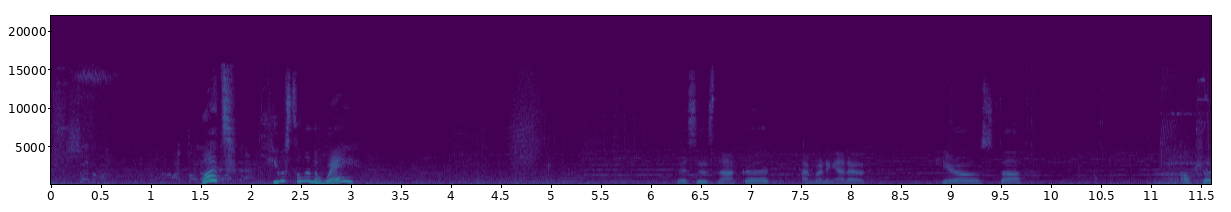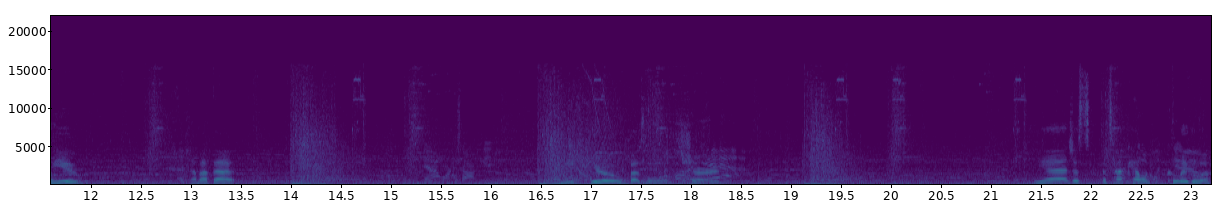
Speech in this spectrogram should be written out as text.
Son of a. I thought I What? He was still in the way? This is not good. I'm running out of hero stuff. Uh, I'll kill you. How about that? Now we're talking. I need hero bezel shard. Yeah, just attack Cal- Caligula.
